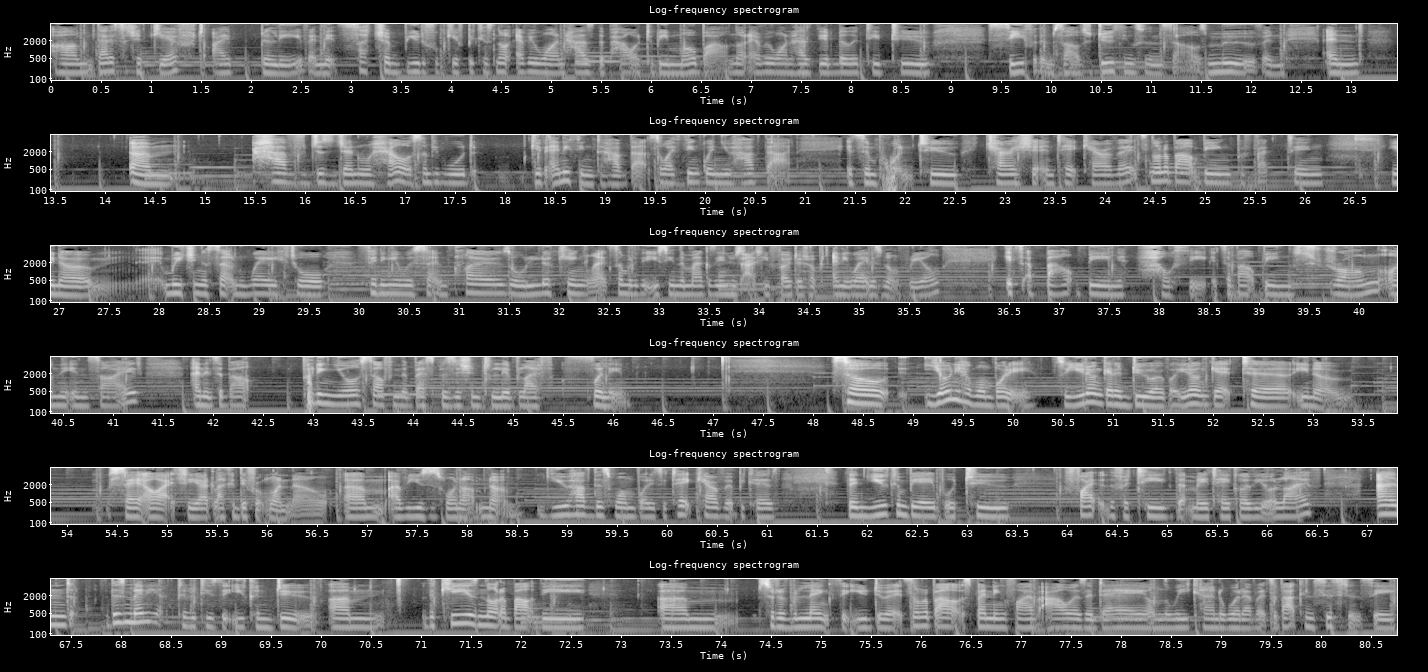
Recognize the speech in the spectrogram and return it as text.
um, that is such a gift, I believe, and it's such a beautiful gift because not everyone has the power to be mobile. Not everyone has the ability to see for themselves, do things for themselves, move, and and um, have just general health. Some people would give anything to have that. So I think when you have that, it's important to cherish it and take care of it. It's not about being perfecting, you know, reaching a certain weight or fitting in with certain clothes or looking like somebody that you see in the magazine who's actually photoshopped anyway and is not real. It's about being healthy. It's about being strong on the inside and it's about putting yourself in the best position to live life fully. So, you only have one body. So you don't get a do over. You don't get to, you know, say, oh, actually, I'd like a different one now. Um, I've used this one up. No, you have this one body to take care of it because then you can be able to fight the fatigue that may take over your life. And there's many activities that you can do. Um, the key is not about the um, sort of length that you do it. It's not about spending five hours a day on the weekend or whatever. It's about consistency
